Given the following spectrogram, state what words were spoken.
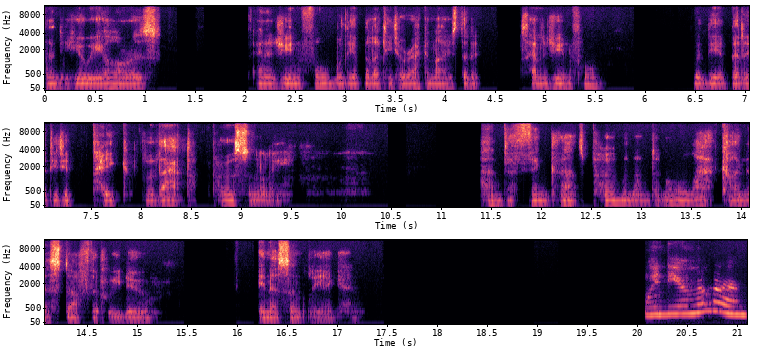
And here we are as energy and form with the ability to recognize that it's energy and form, with the ability to take that personally and to think that's permanent and all that kind of stuff that we do innocently again. When do you remember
